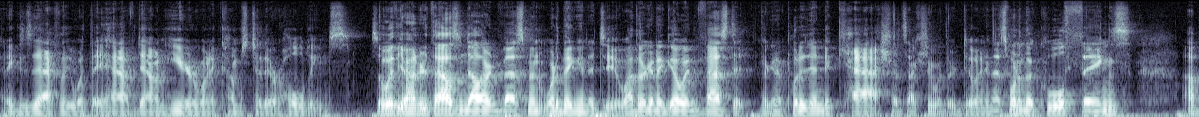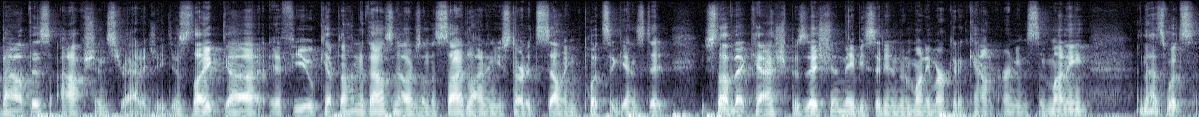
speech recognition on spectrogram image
at exactly what they have down here when it comes to their holdings. So with your $100,000 investment, what are they going to do? Well, they're going to go invest it. They're going to put it into cash. That's actually what they're doing. And that's one of the cool things about this option strategy. Just like uh, if you kept $100,000 on the sideline and you started selling puts against it, you still have that cash position, maybe sitting in a money market account earning some money. And that's what's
